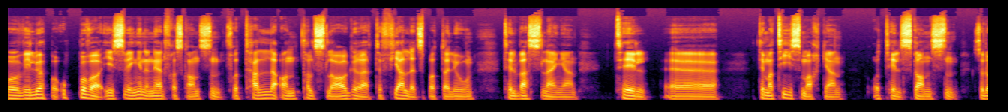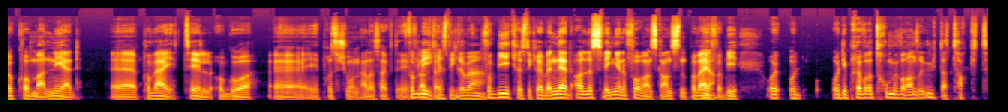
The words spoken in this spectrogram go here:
og vi løper oppover i svingene ned fra Skansen for å telle antall slagere til Fjellets bataljon, til Vestlengen, til, uh, til Matismarken og til Skansen, så da kommer ned eh, på vei til å gå eh, i prosesjon, eller sagt i Forbi. Kristi Krybbe. Forbi Kristi Krybbe, ned alle svingene foran Skansen, på vei Ja. forbi. Og, og, og de prøver å tromme hverandre ut av takt.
